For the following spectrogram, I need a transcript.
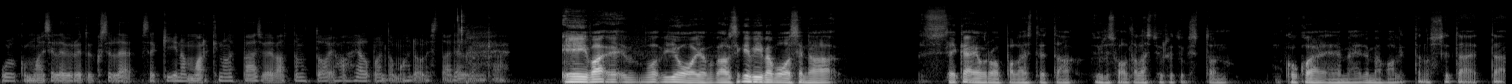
ulkomaisille yrityksille se Kiinan markkinoille pääsy ei välttämättä ole ihan helpointa mahdollista edelleenkään. Ei, va, joo, ja varsinkin viime vuosina sekä eurooppalaiset että yhdysvaltalaiset yritykset on koko ajan enemmän, enemmän valittanut sitä, että,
